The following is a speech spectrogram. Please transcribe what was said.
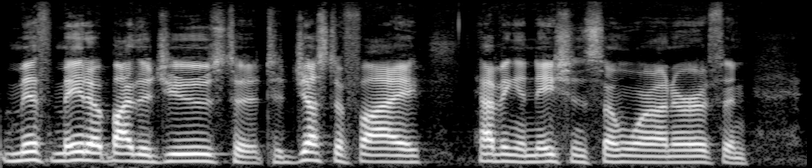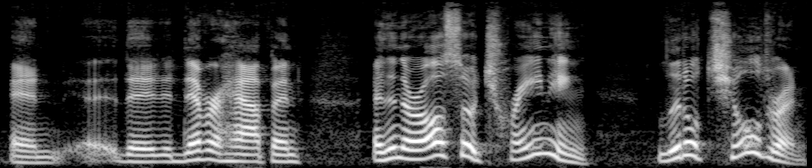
myth made up by the Jews to, to justify having a nation somewhere on earth and, and uh, that it never happened. And then they're also training little children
